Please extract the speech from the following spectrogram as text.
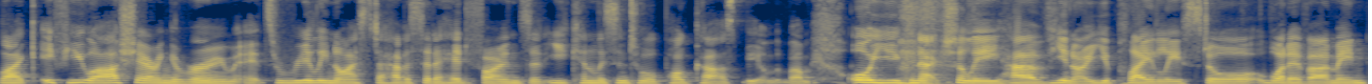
Like, if you are sharing a room, it's really nice to have a set of headphones that you can listen to a podcast beyond the bum, or you can actually have, you know, your playlist or whatever. I mean,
